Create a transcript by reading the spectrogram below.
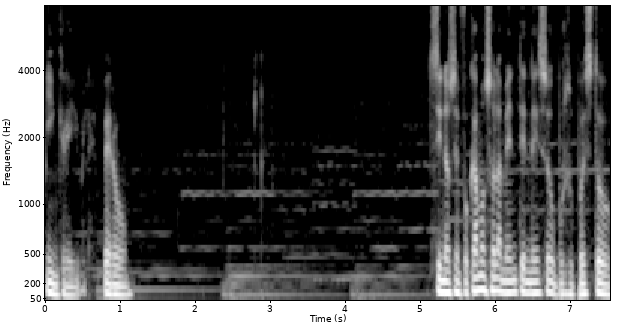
increíble, pero si nos enfocamos solamente en eso, por supuesto,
